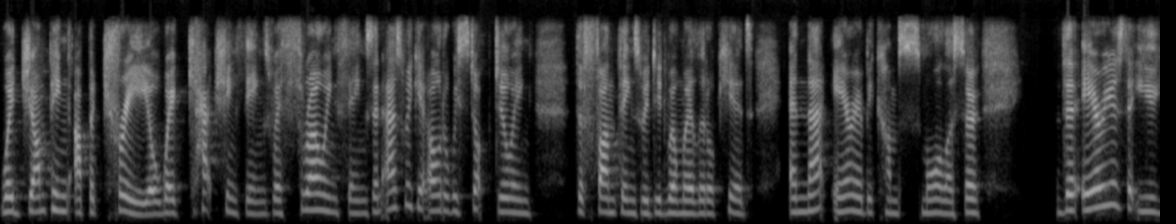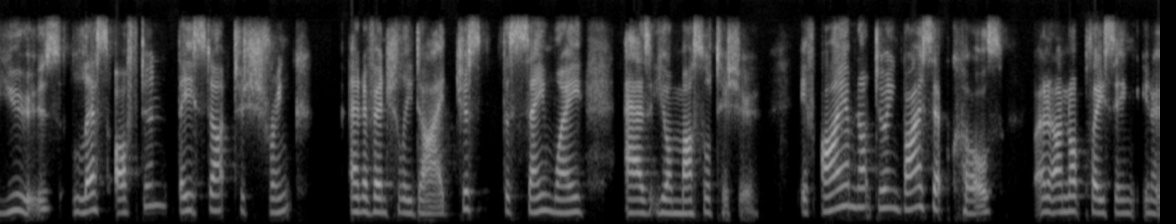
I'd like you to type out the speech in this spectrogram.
we're jumping up a tree or we're catching things we're throwing things and as we get older we stop doing the fun things we did when we're little kids and that area becomes smaller so the areas that you use less often they start to shrink and eventually die, just the same way as your muscle tissue. If I am not doing bicep curls and I'm not placing, you know,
